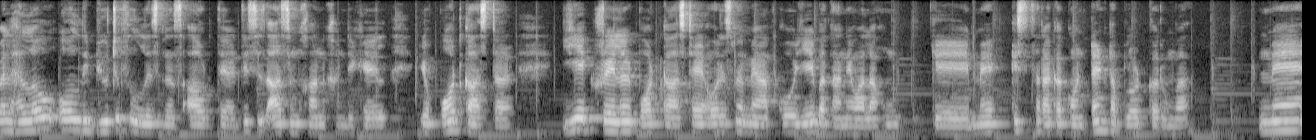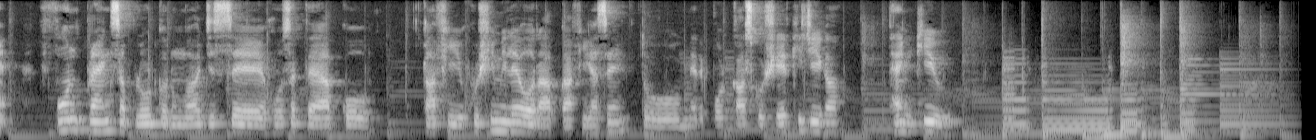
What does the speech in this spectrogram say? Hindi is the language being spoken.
Well, hello, all the beautiful listeners out there. This is Asim Khan Khandikhel, your podcaster ये एक ट्रेलर पॉडकास्ट है और इसमें मैं आपको ये बताने वाला हूँ कि मैं किस तरह का कंटेंट अपलोड करूँगा। मैं फ़ोन प्रैंक्स अपलोड करूँगा जिससे हो सकता है आपको काफ़ी खुशी मिले और आप काफ़ी हंसें। तो मेरे पॉडकास्ट को शेयर कीजिएगा। Thank you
